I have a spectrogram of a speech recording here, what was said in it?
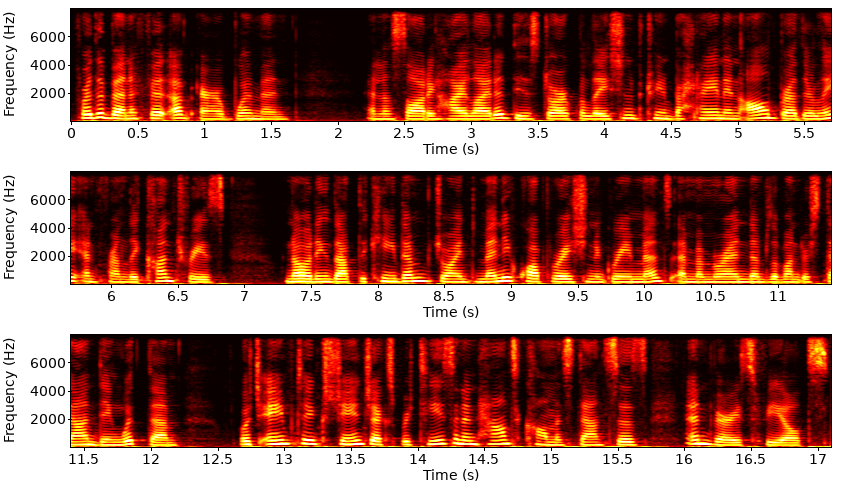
for the benefit of Arab women. Al Ansari highlighted the historic relations between Bahrain and all brotherly and friendly countries, noting that the kingdom joined many cooperation agreements and memorandums of understanding with them, which aim to exchange expertise and enhance common stances in various fields.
